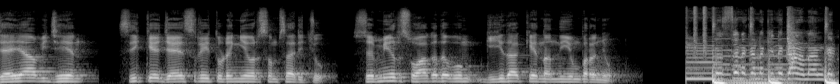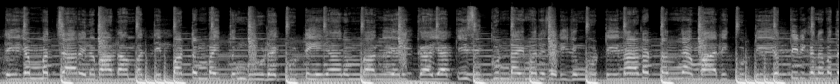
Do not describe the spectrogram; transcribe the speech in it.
Jaya Vijayan C K Jayasree തുടങ്ങിയവർ സംസാരിച്ചു. ഷമീർ സ്വാഗതവും ഗീത കെ നന്ദിയും പറഞ്ഞു. കണക്കിന് കാണാൻ കെട്ടി അമ്മച്ചാറിന് പാടാൻ പറ്റി. പാട്ടും പൈത്തും കൂടെ കൂട്ടി ഞാനും സിഗുണ്ടായി മരുചടിയും കൂട്ടി. നാടട്ടം ഞാൻ ഒത്തിരി കനപത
